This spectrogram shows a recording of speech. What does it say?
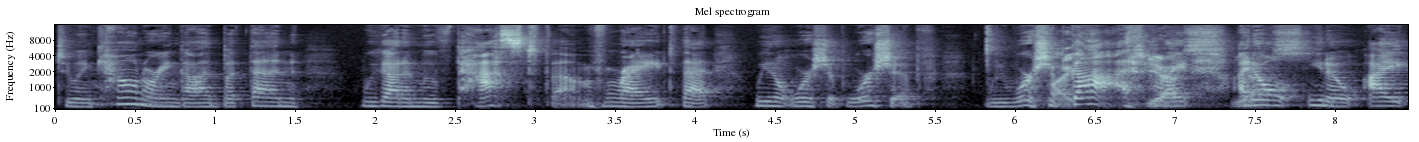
to encountering God. But then we got to move past them, right? That we don't worship worship. We worship Right. God, Yes, right? I don't, you know, I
